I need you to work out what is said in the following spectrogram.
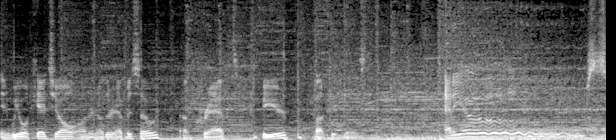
And we will catch y'all on another episode of Craft Beer Bucket List. Adios.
